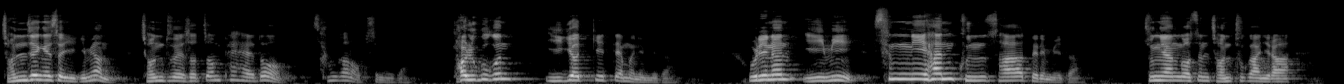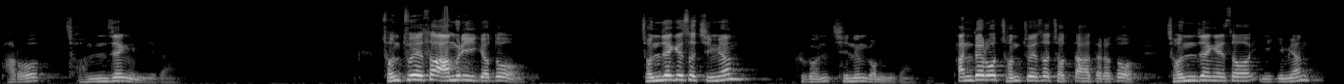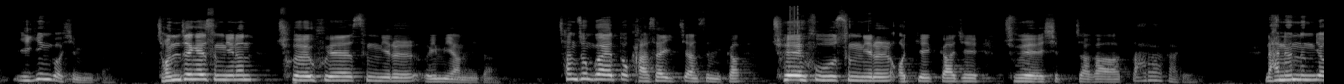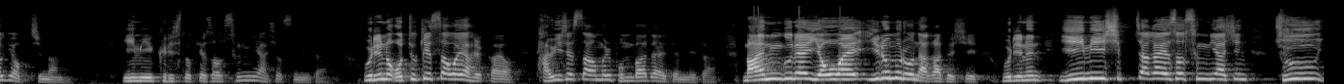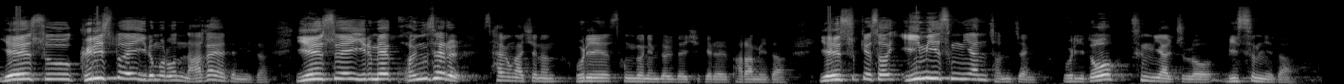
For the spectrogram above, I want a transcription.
전쟁에서 이기면 전투에서 좀 패해도 상관없습니다. 결국은 이겼기 때문입니다. 우리는 이미 승리한 군사들입니다. 중요한 것은 전투가 아니라 바로 전쟁입니다. 전투에서 아무리 이겨도 전쟁에서 지면 그건 지는 겁니다. 반대로 전투에서 졌다 하더라도 전쟁에서 이기면 이긴 것입니다. 전쟁의 승리는 최후의 승리를 의미합니다. 찬송가에 또 가사 있지 않습니까? 최후 승리를 얻기까지 주의 십자가 따라가리. 나는 능력이 없지만 이미 그리스도께서 승리하셨습니다. 우리는 어떻게 싸워야 할까요? 다윗의 싸움을 본받아야 됩니다. 만군의 여호와의 이름으로 나가듯이 우리는 이미 십자가에서 승리하신 주 예수 그리스도의 이름으로 나가야 됩니다. 예수의 이름의 권세를 사용하시는 우리 성도님들 되시기를 바랍니다. 예수께서 이미 승리한 전쟁 우리도 승리할 줄로 믿습니다.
